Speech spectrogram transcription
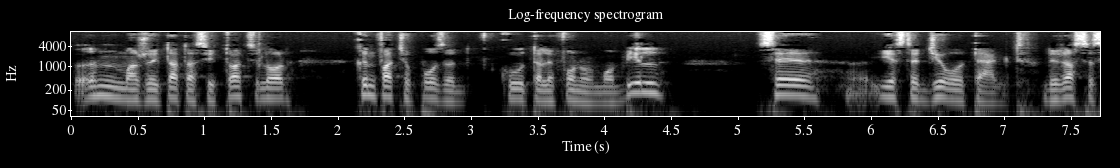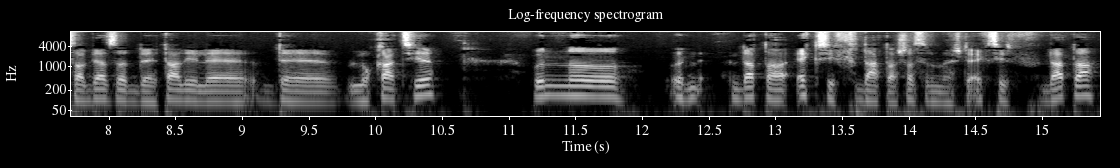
în majoritatea situațiilor, când faci o poză cu telefonul mobil, se, este geotagged. Deja se salvează detaliile de locație în, în data EXIF data, așa se numește, EXIF data,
